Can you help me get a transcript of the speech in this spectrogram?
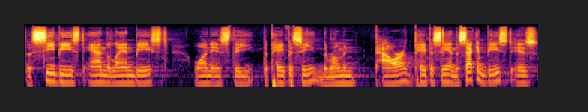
the sea beast and the land beast. One is the, the papacy, the Roman power, the papacy, and the second beast is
